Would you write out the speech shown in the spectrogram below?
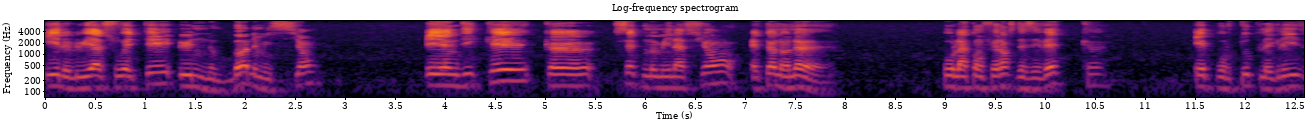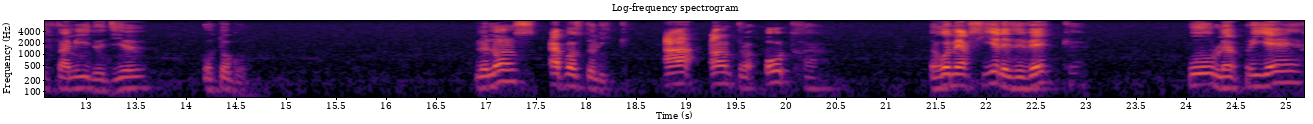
Il lui a souhaité une bonne mission et indiqué que cette nomination est un honneur pour la conférence des évêques et pour toute l'Église famille de Dieu au Togo. Le nonce apostolique a, entre autres, remercier les évêques pour leurs prières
